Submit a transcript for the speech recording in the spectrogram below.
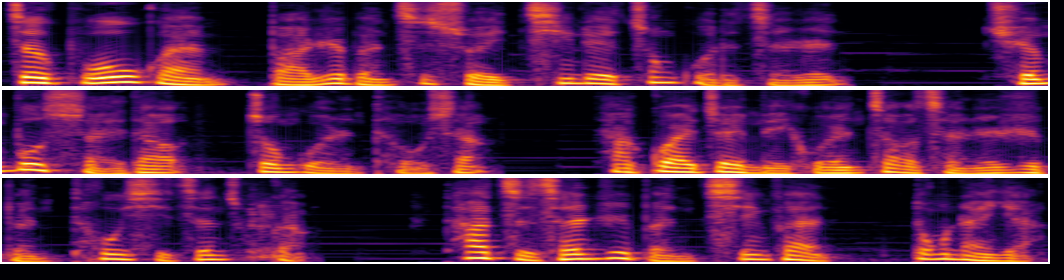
这博物馆把日本之所以侵略中国的责任，全部甩到中国人头上。他怪罪美国人造成了日本偷袭珍珠港，他指称日本侵犯东南亚，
